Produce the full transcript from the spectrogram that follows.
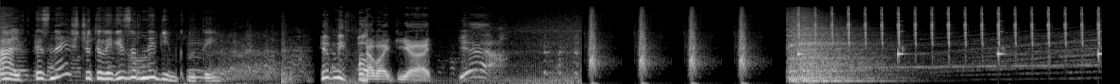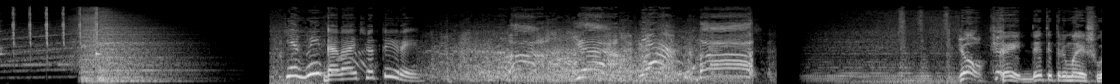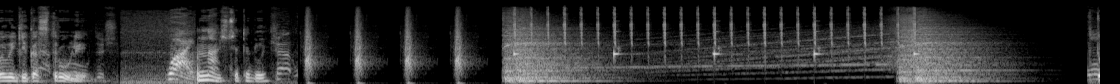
Альф, ти знаєш, що телевізор не вімкнутий? Давай п'ять. Давай чотири. Кейт, де ти тримаєш великі каструлі? Нащо тобі?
